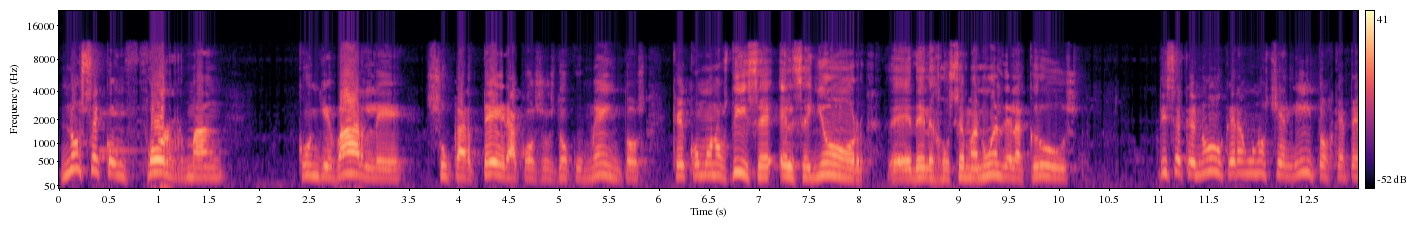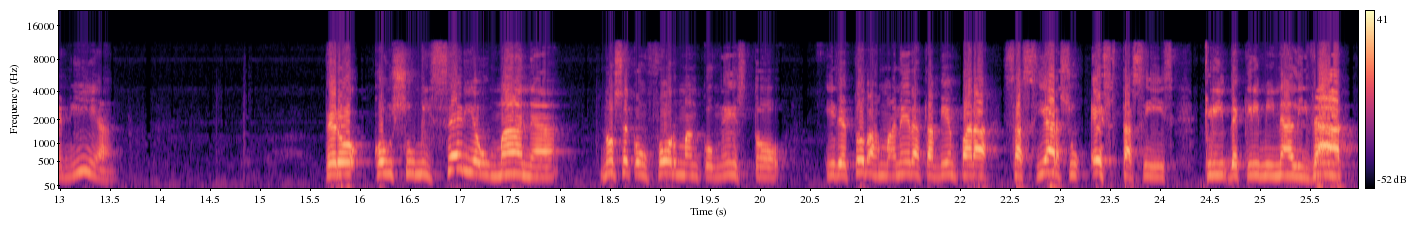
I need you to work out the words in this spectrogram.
No se conforman con llevarle su cartera con sus documentos, que como nos dice el señor eh, de José Manuel de la Cruz, dice que no, que eran unos chelitos que tenía. Pero con su miseria humana no se conforman con esto y de todas maneras también para saciar su éxtasis de criminalidad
